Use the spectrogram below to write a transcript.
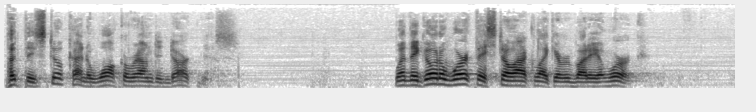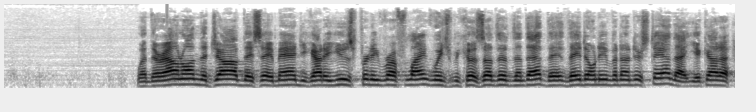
but they still kind of walk around in darkness. When they go to work, they still act like everybody at work. When they're out on the job, they say, man, you got to use pretty rough language because other than that, they, they don't even understand that. You got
